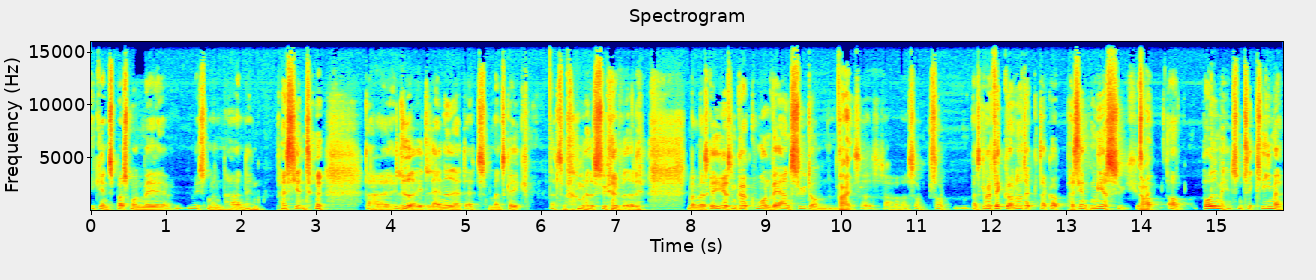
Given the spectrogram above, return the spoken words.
igen et spørgsmål med, hvis man har en patient, der lider af et eller andet, at, at man skal ikke altså med syg, hvad er det, men man skal ikke sådan gøre kuren værre end sygdommen. Nej. Så, så, så, så, man skal i hvert fald ikke gøre noget, der, der gør patienten mere syg. Og, og både med hensyn til klima,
